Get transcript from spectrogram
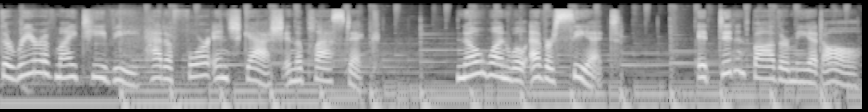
The rear of my TV had a 4-inch gash in the plastic. No one will ever see it. It didn't bother me at all.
